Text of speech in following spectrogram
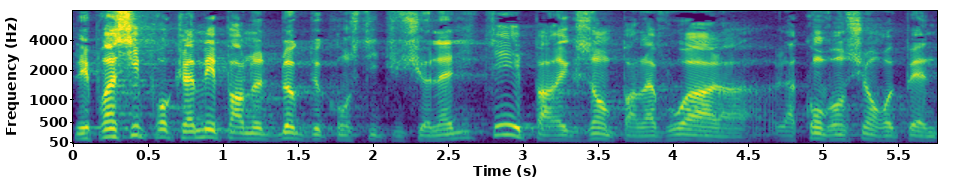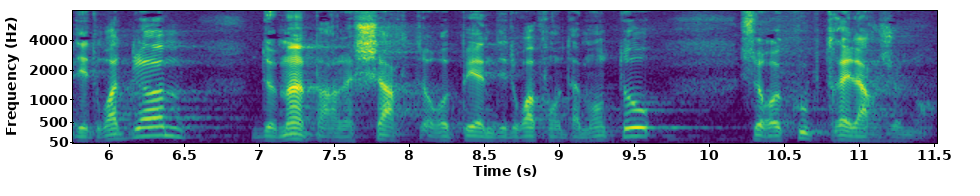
les principes proclamés par notre bloc de constitutionnalité, par exemple par la voie Convention européenne des droits de l'homme, demain par la Charte européenne des droits fondamentaux, se recoupent très largement.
